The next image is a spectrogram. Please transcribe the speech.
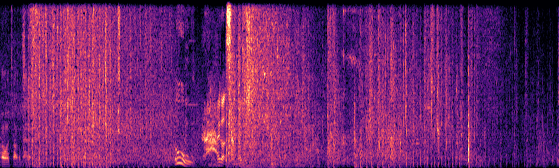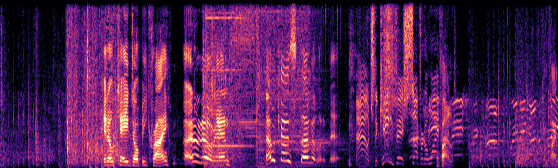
don't want to talk about it. Ooh, I got sandwiched. It okay, don't be cry. I don't know, man. That would kind of stun a little bit. Ouch, the kingfish suffered a wipeout. Fine. I'm fine.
